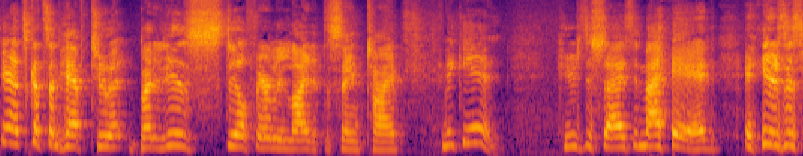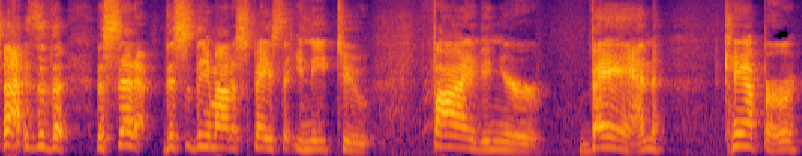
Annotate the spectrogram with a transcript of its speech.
yeah, it's got some heft to it, but it is still fairly light at the same time. And again, here's the size of my head, and here's the size of the, the setup. This is the amount of space that you need to find in your van, camper,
